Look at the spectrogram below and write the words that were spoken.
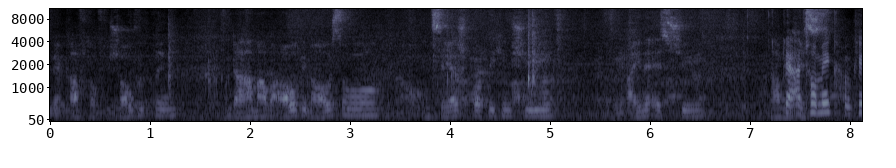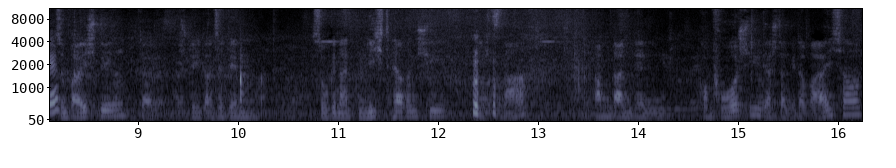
mehr Kraft auf die Schaufel bringen. Und da haben wir aber auch genauso einen sehr sportlichen Ski, also ein reiner S-Ski. Der Atomic, okay. Zum Beispiel, da steht also dem sogenannten Lichtherren-Ski nichts nach. Haben dann den Komfort-Ski, der ist dann wieder weicher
